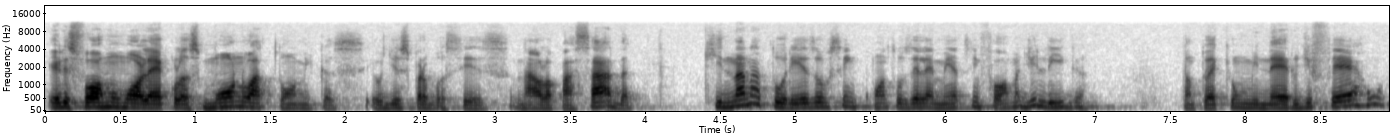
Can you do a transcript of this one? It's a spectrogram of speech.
Eles formam moléculas monoatômicas. Eu disse para vocês na aula passada que na natureza você encontra os elementos em forma de liga. Tanto é que um minério de ferro,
